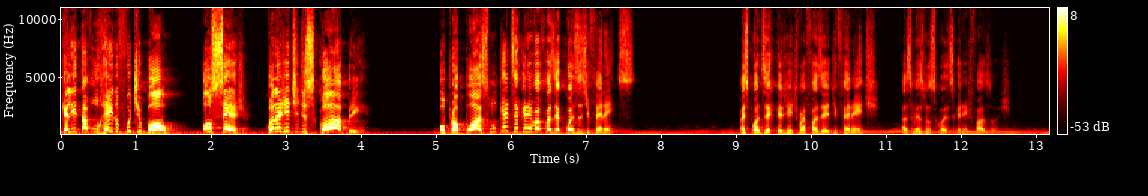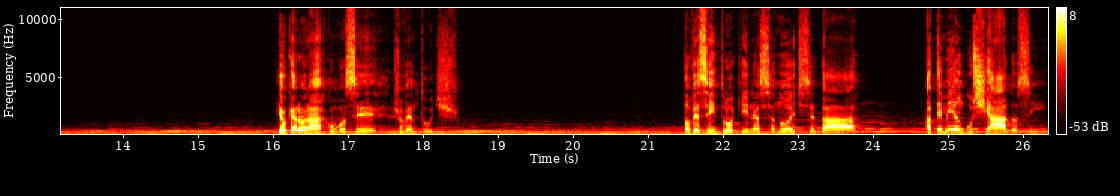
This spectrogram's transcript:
que ali estava o rei do futebol. Ou seja, quando a gente descobre o propósito, não quer dizer que ele vai fazer coisas diferentes. Mas pode dizer que a gente vai fazer diferente as mesmas coisas que a gente faz hoje. Eu quero orar com você, juventude. Talvez você entrou aqui nessa noite, você está até meio angustiado assim.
